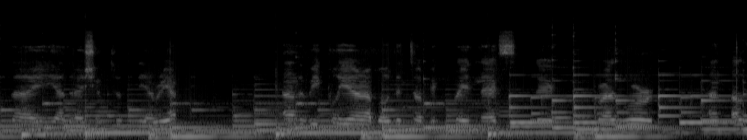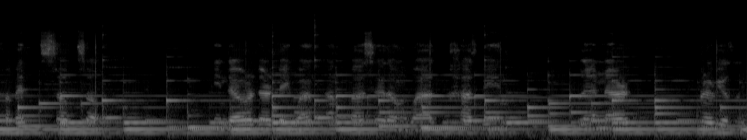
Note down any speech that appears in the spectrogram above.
dehydration to the area and be clear about the topic played next the and alphabet sub-solve in the order they want and it on what has been learned previously.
